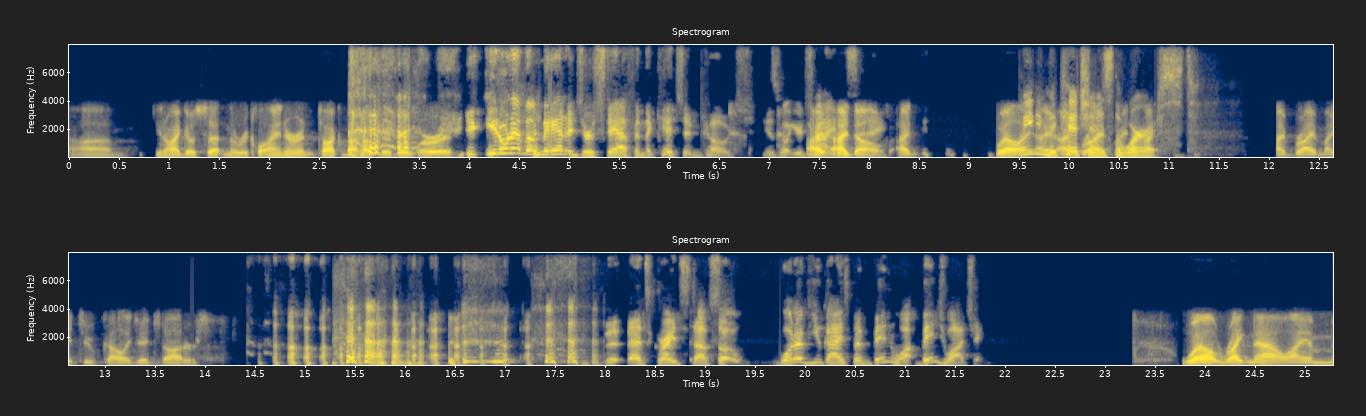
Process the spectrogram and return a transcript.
Um, you know, I go sit in the recliner and talk about how good they were. And You, you don't have a manager staff in the kitchen, Coach, is what you're trying I, I to say. know. I well, Cleaning I, the I kitchen bribe is the my- I- worst. I bribe my two college-age daughters. Th- That's great stuff. So, what have you guys been binge watching? Well, right now I am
